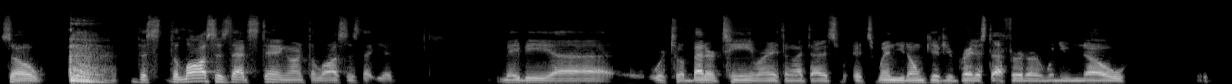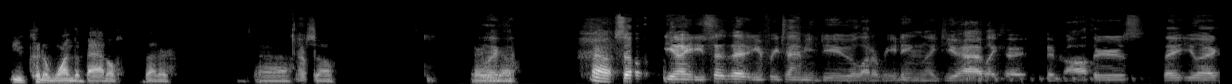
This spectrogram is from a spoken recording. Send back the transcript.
so this, the losses that sting aren't the losses that you maybe uh, were to a better team or anything like that. It's it's when you don't give your greatest effort or when you know you could have won the battle better. Uh, Okay. So there I you go. Uh, So you know, you said that in your free time you do a lot of reading. Like, do you have like a- favorite authors that you like?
